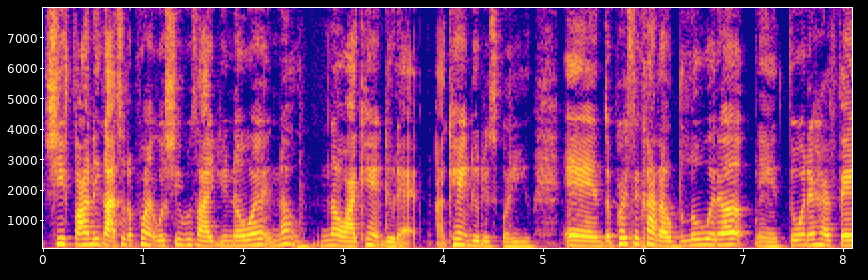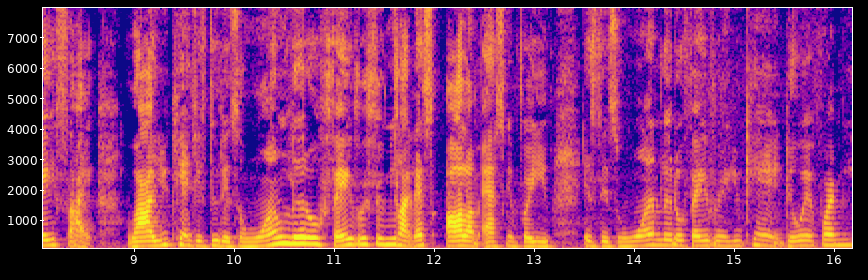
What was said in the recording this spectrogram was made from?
she finally got to the point where she was like, you know what? No, no, I can't do that. I can't do this for you. And the person kind of blew it up and threw it in her face, like, wow, you can't just do this one little favor for me. Like that's all I'm asking for you is this one little favor and you can't do it for me.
